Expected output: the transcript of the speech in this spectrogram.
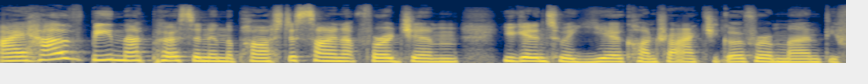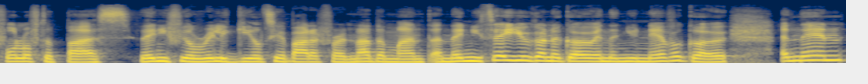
I have been that person in the past to sign up for a gym. You get into a year contract, you go for a month, you fall off the bus, then you feel really guilty about it for another month, and then you say you're going to go and then you never go. And then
